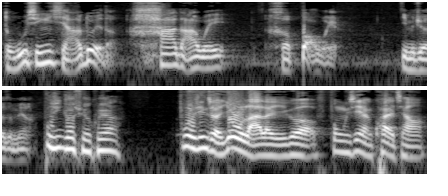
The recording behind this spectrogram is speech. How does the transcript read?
独行侠队的哈达威和鲍威尔，你们觉得怎么样？步行者血亏啊！步行者又来了一个锋线快枪，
